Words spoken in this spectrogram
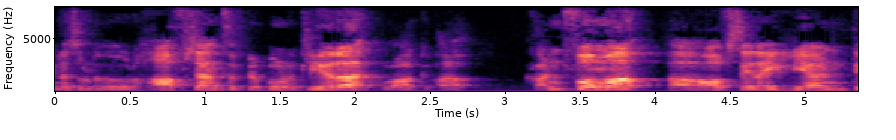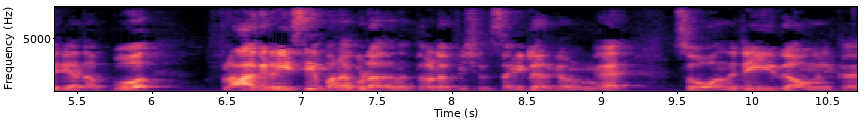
என்ன சொல்றது ஒரு ஹாஃப் சான்ஸ் இருக்கிறப்போ கிளியரா கன்ஃபார்மா ஆஃப் சைடா இல்லையான்னு தெரியாதப்போ ஃப்ளாக் ரைஸே பண்ணக்கூடாது. அந்த தேர்ட் அஃபிஷியல் சைடில் இருக்கிறவங்க. ஸோ வந்துட்டு இது அவங்களுக்கு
